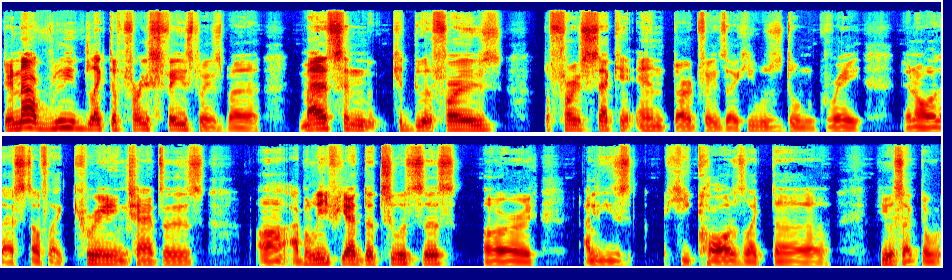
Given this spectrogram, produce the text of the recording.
They're not really like the first phase players, but Maddison could do the first, the first, second, and third phase. Like he was doing great and all that stuff, like creating chances. Uh, I believe he had the two assists, or at least he caused like the he was like the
